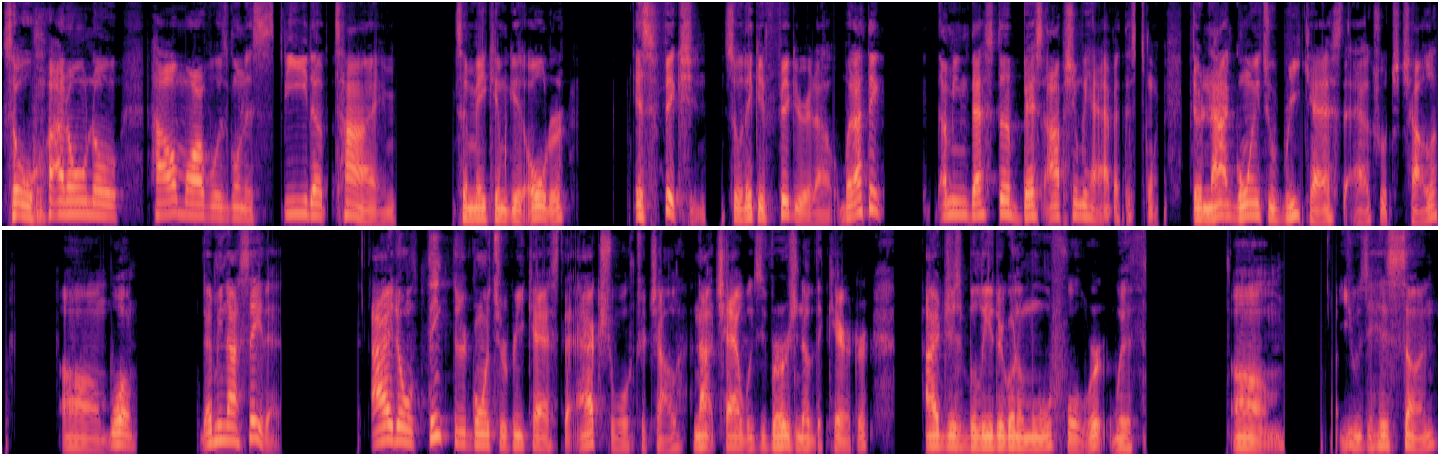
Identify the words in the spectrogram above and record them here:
So I don't know how Marvel is going to speed up time to make him get older. It's fiction, so they can figure it out. But I think, I mean, that's the best option we have at this point. They're not going to recast the actual T'Challa. Um, well, let me not say that. I don't think they're going to recast the actual T'Challa, not Chadwick's version of the character. I just believe they're going to move forward with um using his son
